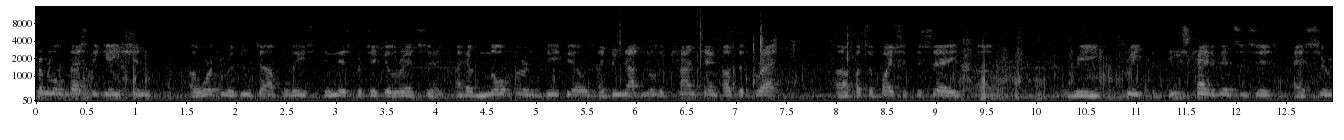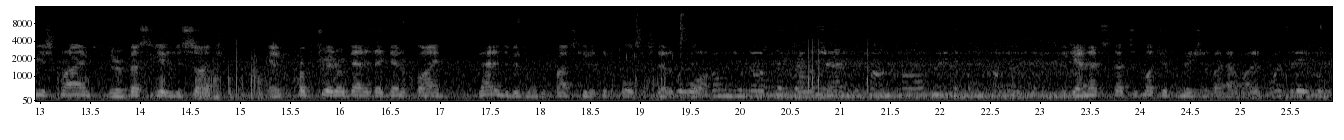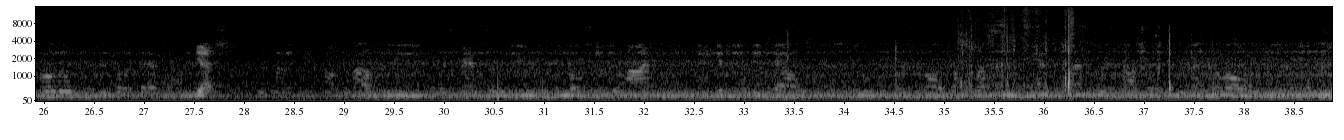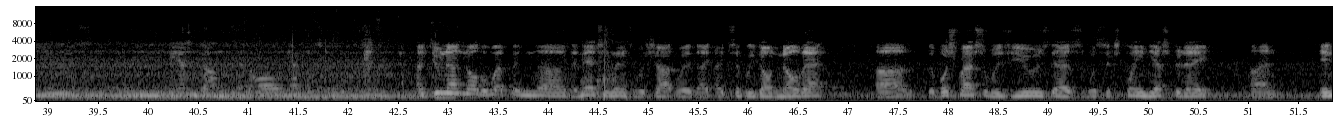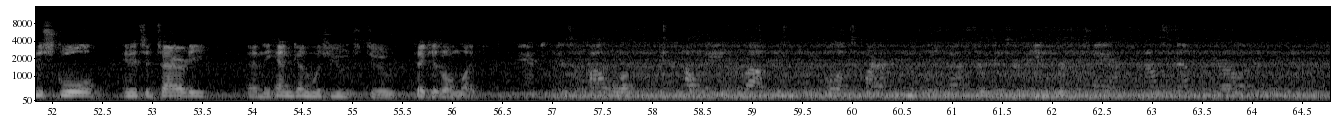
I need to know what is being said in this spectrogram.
criminal investigation, uh, working with Newtown Police in this particular incident. I have no further details. I do not know the content of the threat, uh, but suffice it to say, uh, we treat these kind of instances as serious crimes. They're investigated as such, and if the perpetrator of that is identified, that individual will be prosecuted to the fullest extent of the law. Again, that's, that's as much information as I have on it. Yes. I do not know the weapon uh, that Nancy Lanza was shot with. I, I simply don't know that. Uh, the Bushmaster was used, as was explained yesterday, um, in the school in its entirety, and the handgun was used to take his own life. And as a follow-up, tell me about the bullets fired from the Bushmaster. Is there any ricochet action out of them?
